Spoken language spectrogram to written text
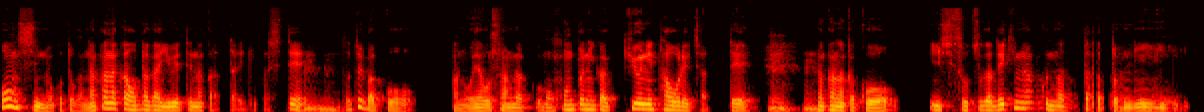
本心のことがなかなかお互い言えてなかったりとかして、うん。例えばこう、あの親御さんがもう本当にか急に倒れちゃって、うんうん。なかなかこう、意思疎通ができなくなった後に、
